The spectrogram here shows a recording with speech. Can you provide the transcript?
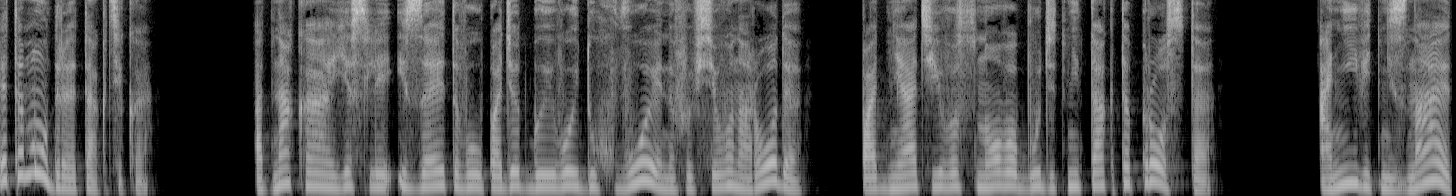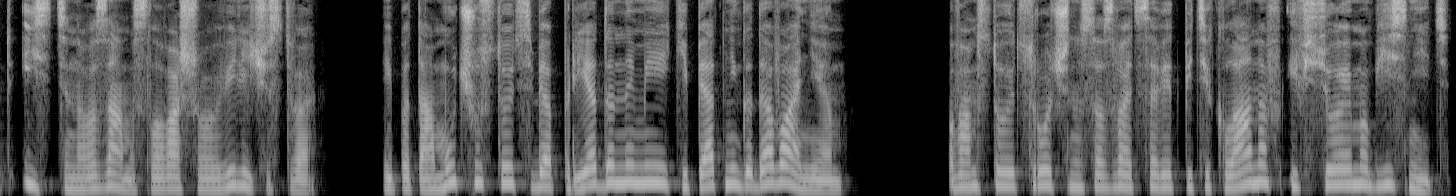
Это мудрая тактика. Однако, если из-за этого упадет боевой дух воинов и всего народа, поднять его снова будет не так-то просто. Они ведь не знают истинного замысла вашего величества и потому чувствуют себя преданными и кипят негодованием. Вам стоит срочно созвать совет пяти кланов и все им объяснить.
